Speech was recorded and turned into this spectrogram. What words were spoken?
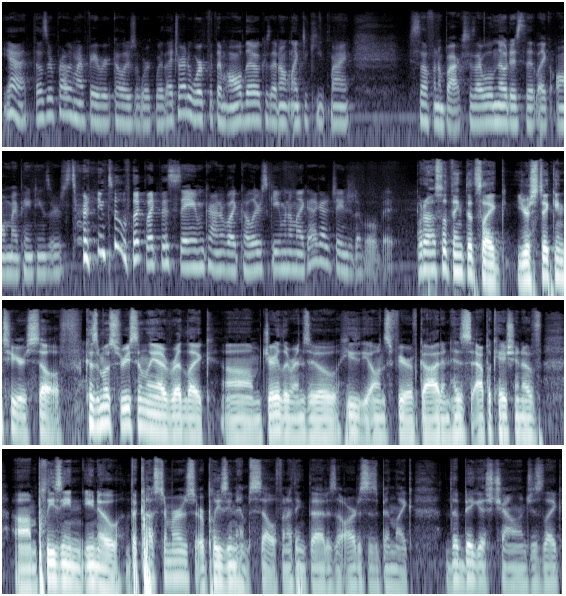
yeah, those are probably my favorite colors to work with. I try to work with them all though, because I don't like to keep my self in a box because I will notice that like all my paintings are starting to look like the same kind of like color scheme, and I'm like, I gotta change it up a little bit. But I also think that's like you're sticking to yourself. Because most recently I've read like um, Jerry Lorenzo, he owns Fear of God, and his application of um, pleasing, you know, the customers or pleasing himself. And I think that as an artist has been like the biggest challenge is like,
